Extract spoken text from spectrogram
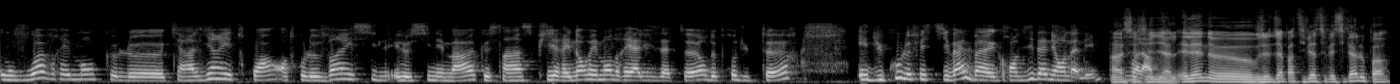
on voit vraiment que le qu'il y a un lien étroit entre le vin et, et le cinéma, que ça inspire énormément de réalisateurs, de producteurs. Et du coup, le festival bah, grandit d'année en année. Ah, c'est génial. Hélène, vous avez déjà participé à ce festival ou pas?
